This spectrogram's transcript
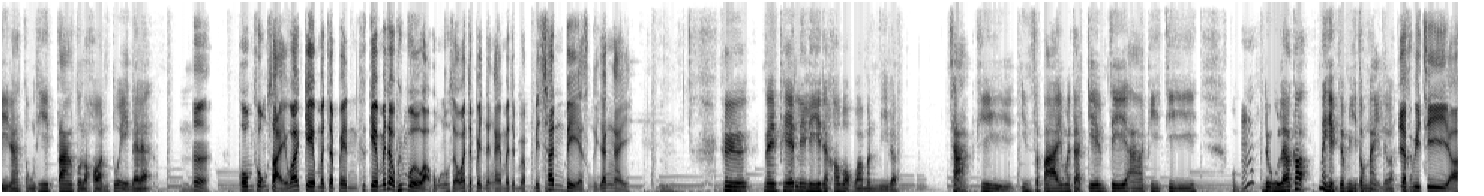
ดีนะ ตรงที่ตั้งตัวละครตัวเองได้แล้วอืมเออ ผมสงสัยว่าเกมมันจะเป็นคือเกมไม่ใช่ Open World อะผมสงสัยว่าจะเป็นยังไง มันจะแบบ Mission Base หรือยังไงมคือใน press release เขาบอกว่ามันมีแบบฉากที่ inspire มาจากเกม JRPG ผมหืมดูแล้วก็ไม่เห็นจะมีตรงไหนเลยวะ RPG เหรอ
